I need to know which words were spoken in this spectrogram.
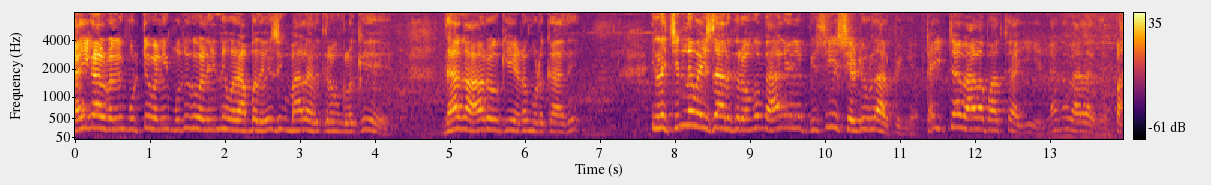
கை கால் வலி முட்டு வலி முதுகு வலின்னு ஒரு ஐம்பது வயசுக்கு மேலே இருக்கிறவங்களுக்கு தேக ஆரோக்கியம் இடம் கொடுக்காது. இல்லை சின்ன வயசாக இருக்கிறவங்க வேலையில் பிஸி ஷெடியூலாக இருப்பீங்க. டைட்டாக வேலை பார்த்து ஐயோ என்னங்க வேலை இதுப்பா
